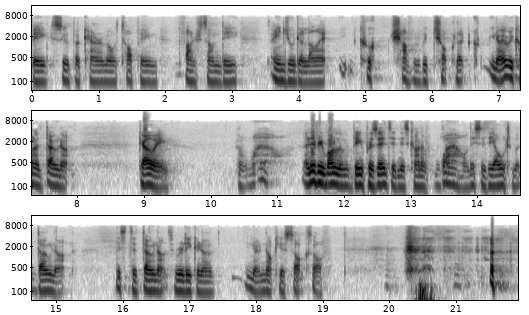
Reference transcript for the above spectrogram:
big, super caramel topping, fudge sundae, angel delight, cooked, shoveled with chocolate. You know, every kind of donut going. Oh wow! And every one of them being presented in this kind of wow, this is the ultimate donut. this the donut's really going to, you know, knock your socks off.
